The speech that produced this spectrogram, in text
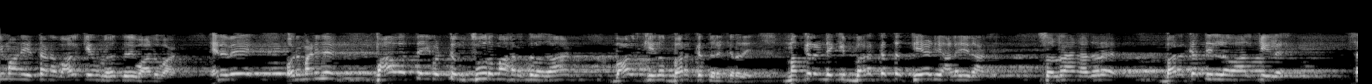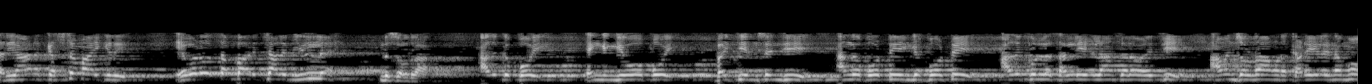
ஈமானியத்தான வாழ்க்கை உலகத்திலே வாழுவான். எனவே ஒரு மனிதன் பாவத்தை விட்டும் இருந்ததுதான் வாழ்க்கையில பறக்கத்து இருக்கிறது. மக்கள் இன்றைக்கு பறக்கத்தை தேடி அலையிறாங்க. சொல்றாங்க அதுல பறக்கத்து இல்ல வாழ்க்கையில. சரியான கஷ்டமாய்க்குது. எவ்வளவு சம்பாதிச்சாலும் இல்லை. என்று சொல்றாங்க. அதுக்கு போய் எங்கெங்கயோ போய் வைத்தியம் செஞ்சு அங்க போட்டு இங்க போட்டு அதுக்குள்ள சல்லி எல்லாம் செலவழிச்சு அவன் சொல்றான் அவனோட கடையில என்னமோ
